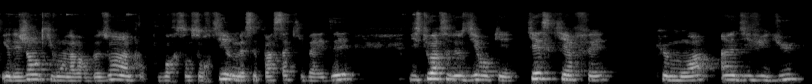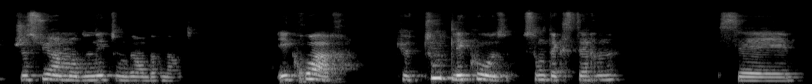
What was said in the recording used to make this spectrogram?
Il y a des gens qui vont en avoir besoin pour pouvoir s'en sortir, mais c'est pas ça qui va aider. L'histoire, c'est de se dire, OK, qu'est-ce qui a fait que moi, individu, je suis à un moment donné tombé en burn-out? Et croire que toutes les causes sont externes, c'est...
